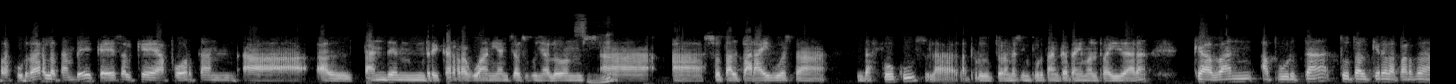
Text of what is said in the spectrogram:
recordar-la també, que és el que aporten uh, el tàndem Ricard Raguant i Àngels Gunyalons sí. a, a, sota el paraigües de, de Focus, la, la productora més important que tenim al país ara, que van aportar tot el que era la part de,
